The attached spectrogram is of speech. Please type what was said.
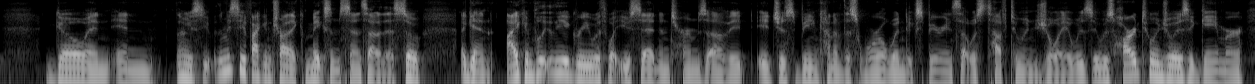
go and and let me see. Let me see if I can try like make some sense out of this. So again, I completely agree with what you said in terms of it. It just being kind of this whirlwind experience that was tough to enjoy. It was it was hard to enjoy as a gamer.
